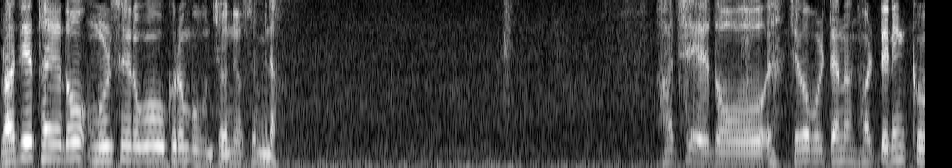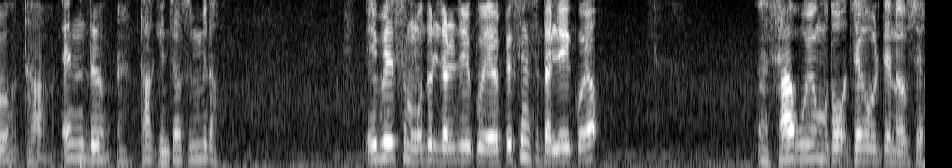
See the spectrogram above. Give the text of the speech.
라지에타에도 물 새르고 그런 부분 전혀 없습니다. 하체에도 제가 볼 때는 활대링크 다 엔드 다 괜찮습니다. ABS 모듈 달려있고 에어백 센서 달려있고요. 사고 유무도 제가 볼 때는 없어요.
